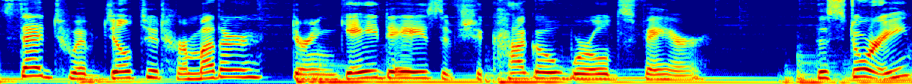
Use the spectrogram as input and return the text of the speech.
said to have jilted her mother during gay days of Chicago World's Fair. The story,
